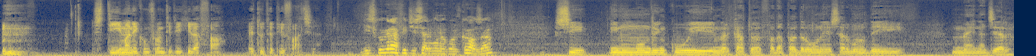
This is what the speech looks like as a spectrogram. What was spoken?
stima nei confronti di chi la fa. E tutto è più facile. Discografici servono a qualcosa? Sì, in un mondo in cui il mercato fa da padrone servono dei manager,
